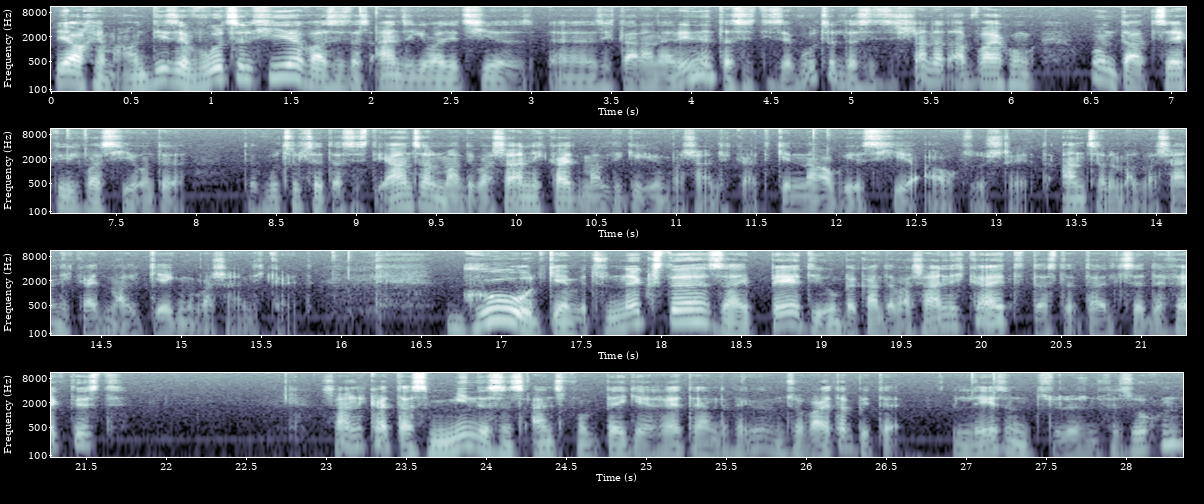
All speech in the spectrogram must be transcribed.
Wie auch immer. Und diese Wurzel hier, was ist das Einzige, was jetzt hier äh, sich daran erinnert? Das ist diese Wurzel, das ist die Standardabweichung. Und tatsächlich, was hier unter der Wurzel steht, das ist die Anzahl mal die Wahrscheinlichkeit mal die Gegenwahrscheinlichkeit. Genau wie es hier auch so steht. Anzahl mal Wahrscheinlichkeit mal Gegenwahrscheinlichkeit. Gut, gehen wir zum nächsten. Sei P die unbekannte Wahrscheinlichkeit, dass der Teil C defekt ist. Wahrscheinlichkeit, dass mindestens eins von B Geräte ist und so weiter. Bitte lesen zu lösen versuchen.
